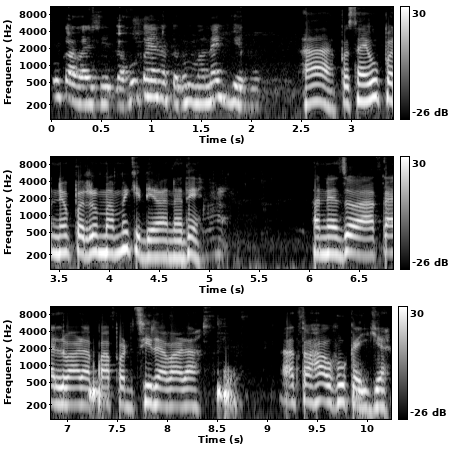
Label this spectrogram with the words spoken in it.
ફૂંકાવાય છે એટલે ફૂંકાય ને તો રૂમમાં નાખી દેવું. હા પછી ઉપર ને ઉપર રૂમમાં મૂકી દેવાના રે. અને જો આ કાલવાળા પાપડ જીરાવાળા આ તો હાવ હુકાઈ ગયા.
